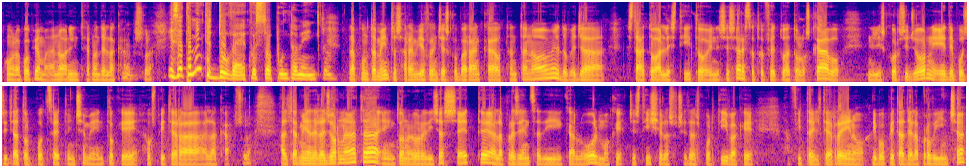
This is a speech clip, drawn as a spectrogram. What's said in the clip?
con la propria mano all'interno della capsula. Esattamente dov'è questo appuntamento? L'appuntamento sarà in via Francesco Barranca 89 dove già è stato allestito il necessario, è stato effettuato lo scavo negli scorsi giorni e depositato il pozzetto in cemento che ospiterà la capsula. Al termine della giornata, intorno alle ore 17, alla presenza di Carlo Olmo che gestisce la società sportiva che affitta il terreno di proprietà della provincia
